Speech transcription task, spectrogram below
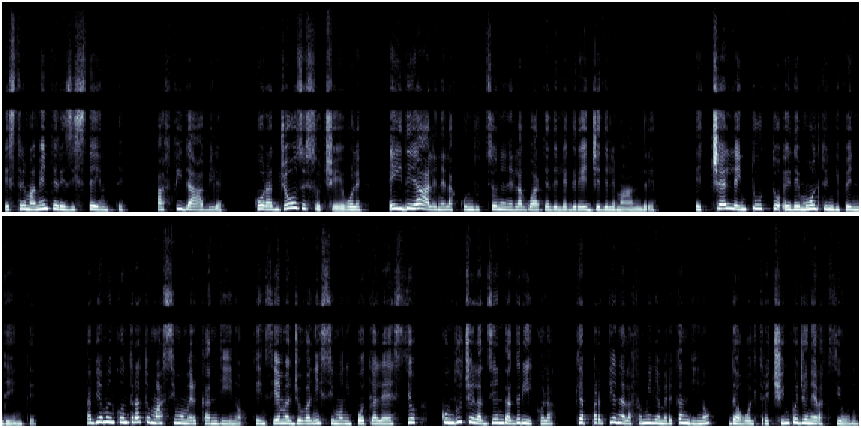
Estremamente resistente, affidabile, coraggioso e socievole, è ideale nella conduzione nella guardia delle greggi e delle mandrie. Eccelle in tutto ed è molto indipendente. Abbiamo incontrato Massimo Mercandino, che insieme al giovanissimo nipote Alessio conduce l'azienda agricola che appartiene alla famiglia Mercandino da oltre cinque generazioni.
